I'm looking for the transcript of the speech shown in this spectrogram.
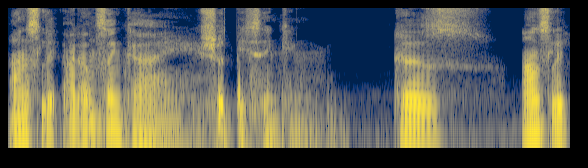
honestly I don't think I should be thinking. Cuz honestly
